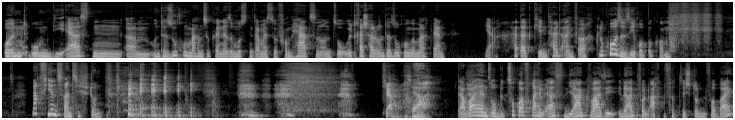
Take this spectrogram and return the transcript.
und mhm. um die ersten ähm, Untersuchungen machen zu können, also mussten damals so vom Herzen und so Ultraschalluntersuchungen gemacht werden, ja, hat das Kind halt einfach Glukosesirup bekommen. Nach 24 Stunden. Tja. Ja, da war dann so mit zuckerfrei im ersten Jahr quasi innerhalb von 48 Stunden vorbei.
